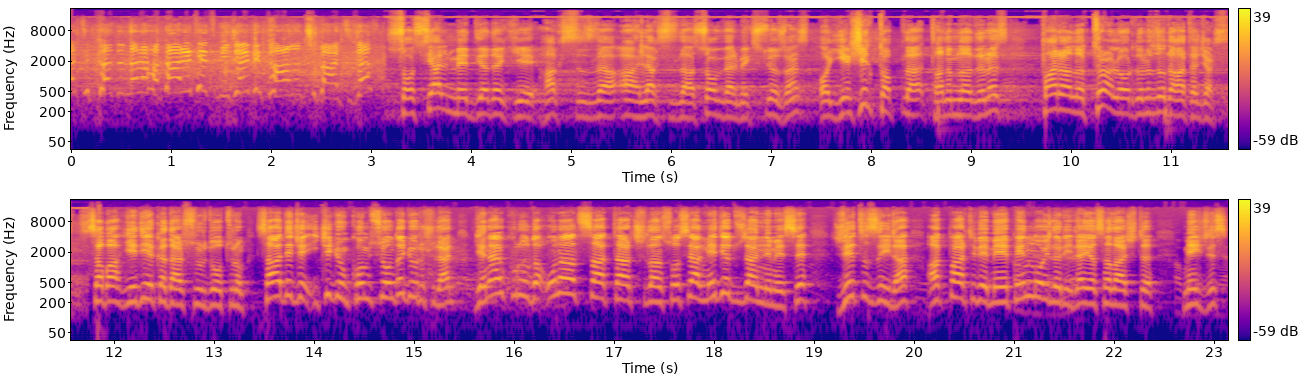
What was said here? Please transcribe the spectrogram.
artık kadınlara hakaret etmeyeceği bir kanun çıkartacağız. Sosyal medyadaki haksızlığa, ahlaksızlığa son vermek istiyorsanız o yeşil topla tanımladığınız paralı troll ordunuzu dağıtacaksınız. Sabah 7'ye kadar sürdü oturum. Sadece 2 gün komisyonda görüşülen, genel kurulda 16 saat tartışılan sosyal medya düzenlemesi jet hızıyla AK Parti ve MHP'nin oylarıyla yasalaştı. Meclis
